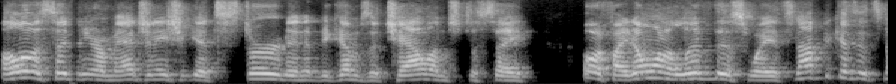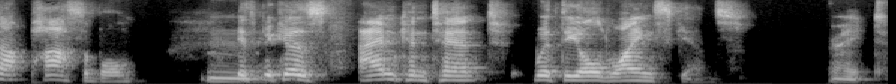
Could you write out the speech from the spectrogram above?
all of a sudden your imagination gets stirred and it becomes a challenge to say, oh, if I don't want to live this way, it's not because it's not possible. Mm. It's because I'm content with the old wineskins. Right.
